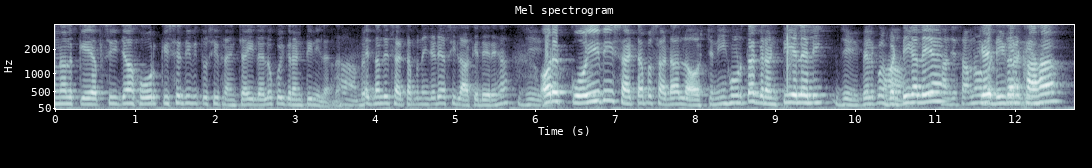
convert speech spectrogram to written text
ਨਾਲ KFC ਜਾਂ ਹੋਰ ਕਿਸੇ ਦੀ ਵੀ ਤੁਸੀਂ ਫਰੈਂਚਾਈਜ਼ ਲੈ ਲਓ ਕੋਈ ਗਾਰੰਟੀ ਨਹੀਂ ਲੈਂਦਾ। ਇਦਾਂ ਦੇ ਸੈਟਅਪ ਨੇ ਜਿਹੜੇ ਅਸੀਂ ਲਾ ਕੇ ਦੇ ਰਹੇ ਹਾਂ। ਔਰ ਕੋਈ ਵੀ ਸੈਟਅਪ ਸਾਡਾ ਲਾਸ ਚ ਨਹੀਂ ਹੁਣ ਤਾਂ ਗਾਰੰਟੀ ਇਹ ਲੈ ਲਈ। ਜੀ ਬਿਲਕੁਲ ਵੱਡੀ ਗੱਲ ਇਹ ਹੈ ਕਿ ਤਨਖਾਹਾਂ।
